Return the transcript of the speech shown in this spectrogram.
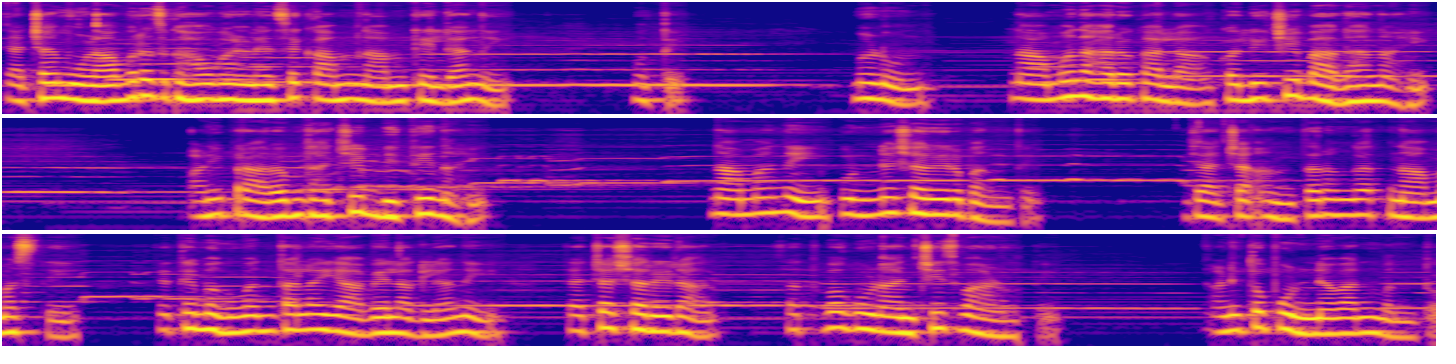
त्याच्या मुळावरच घाव घालण्याचे काम नाम केल्याने होते. म्हणून नामधारकाला कलीची बाधा नाही. आणि प्रारब्धाची भीती नाही. नामाने पुण्य शरीर बनते. ज्याच्या अंतरंगात नाम असते तेथे भगवंताला यावे लागल्याने त्याच्या शरीरात सत्वगुणांचीच वाढ होते आणि तो पुण्यवान बनतो.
